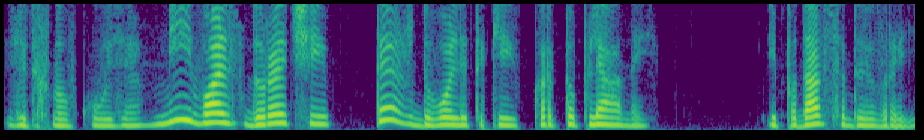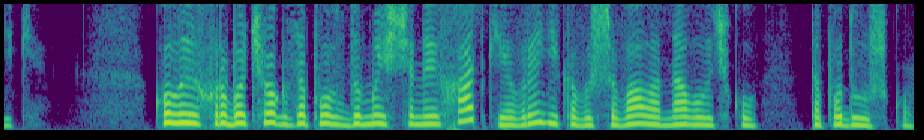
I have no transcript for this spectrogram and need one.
зітхнув Кузя. Мій вальс, до речі, теж доволі такий картопляний, і подався до Евридіки. Коли хробачок заповз до мищеної хатки, Евридіка вишивала наволочку та подушку.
